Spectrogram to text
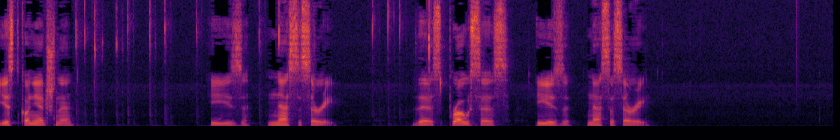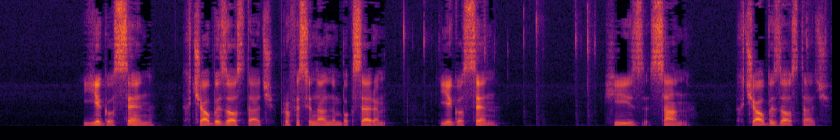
jest konieczny. Is necessary. This process is necessary. Jego syn chciałby zostać profesjonalnym bokserem. Jego syn. His son. Chciałby zostać.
